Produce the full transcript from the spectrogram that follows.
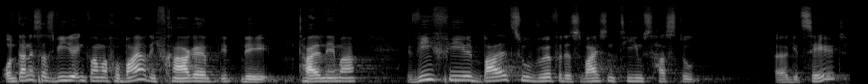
Und dann ist das Video irgendwann mal vorbei und ich frage die, die Teilnehmer, wie viel Ballzuwürfe des weißen Teams hast du äh, gezählt?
